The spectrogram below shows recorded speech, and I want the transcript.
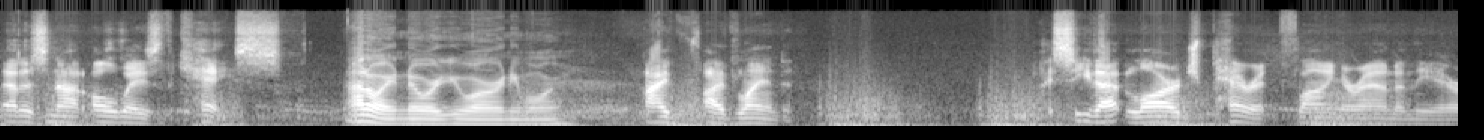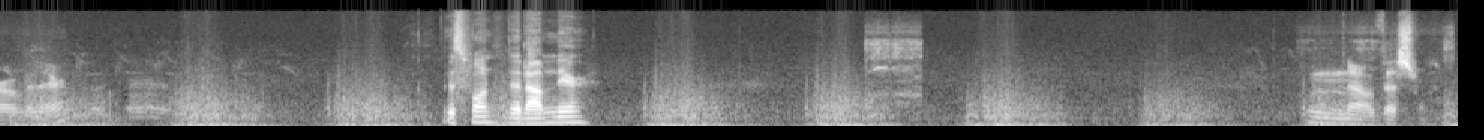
that is not always the case. I don't even know where you are anymore. I've I've landed. I see that large parrot flying around in the air over there. This one that I'm near? No, this one.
